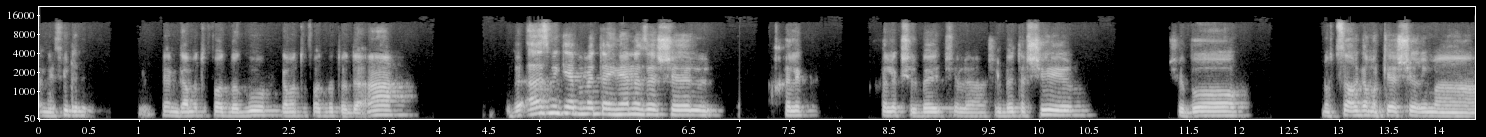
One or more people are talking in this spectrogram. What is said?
אני אפילו, כן, גם התופעות בגוף, גם התופעות בתודעה, ואז מגיע באמת העניין הזה של חלק, חלק של בית, של, של בית השיר, שבו נוצר גם הקשר עם, ה,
